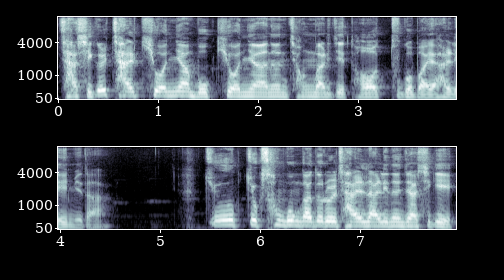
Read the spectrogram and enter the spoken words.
자식을 잘 키웠냐 못 키웠냐는 정말이지 더 두고 봐야 할 일입니다. 쭉쭉 성공가도를 잘 달리는 자식이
